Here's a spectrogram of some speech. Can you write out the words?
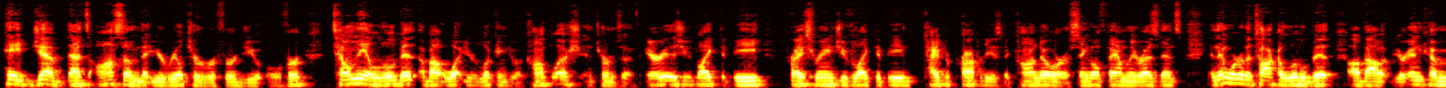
Hey, Jeb, that's awesome that your realtor referred you over. Tell me a little bit about what you're looking to accomplish in terms of areas you'd like to be, price range you'd like to be, type of property is a condo or a single family residence. And then we're going to talk a little bit about your income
